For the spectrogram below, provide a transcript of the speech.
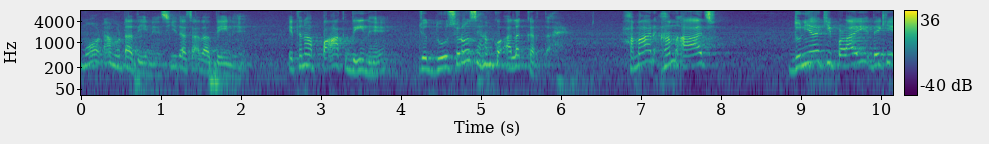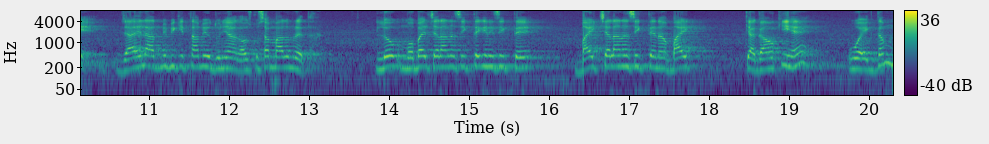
موٹا موٹا دین ہے، سیدھا سادہ دین ہے، اتنا پاک دین ہے جو دوسروں سے ہم کو الگ کرتا ہے۔ ہمارے ہم آج دنیا کی پڑھائی، دیکھیے، جاہل آدمی بھی کتنا بھی دنیا کا، اس کو سب معلوم رہتا ہے۔ لوگ موبائل چلانا سیکھتے کہ نہیں سیکھتے، بائک چلانا سیکھتے نا، بائک کیا گاؤں کی ہے؟ وہ ایک دم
